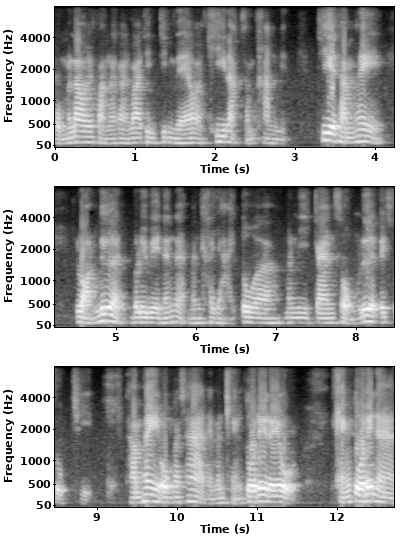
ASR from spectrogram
ผมมาเล่าให้ฟังแล้วกันว่าจริง ๆ แล้วคีย์หลักสำคัญเนี่ยที่จะทำให้ หลอดเลือดบริเวณนั้นน่ะมันขยายตัวมันมีการส่งเลือดไปสูบฉีดทำให้องคชาตเนี่ยมันแข็งตัวได้เร็ว แข็งตัวได้นาน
